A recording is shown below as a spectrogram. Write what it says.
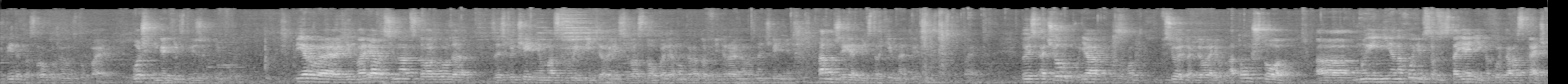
теперь этот срок уже наступает. Больше никаких сдвижек не будет. 1 января 2018 года, за исключением Москвы, Питера и Севастополя, ну, городов федерального значения, там уже и административная ответственность наступает. То есть о чем я вот все это говорю? О том, что э, мы не находимся в состоянии какой-то раскачки,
